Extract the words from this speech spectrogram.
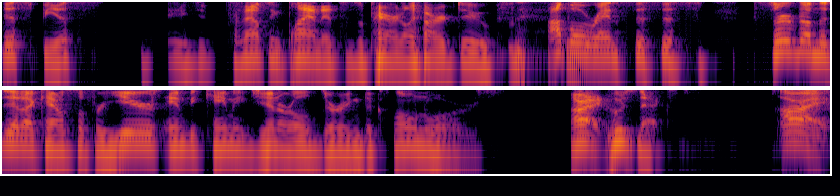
Thespius. Eh, Pronouncing planets is apparently hard too. Oppo Rancisis served on the Jedi Council for years and became a general during the Clone Wars. All right, who's next? All right.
